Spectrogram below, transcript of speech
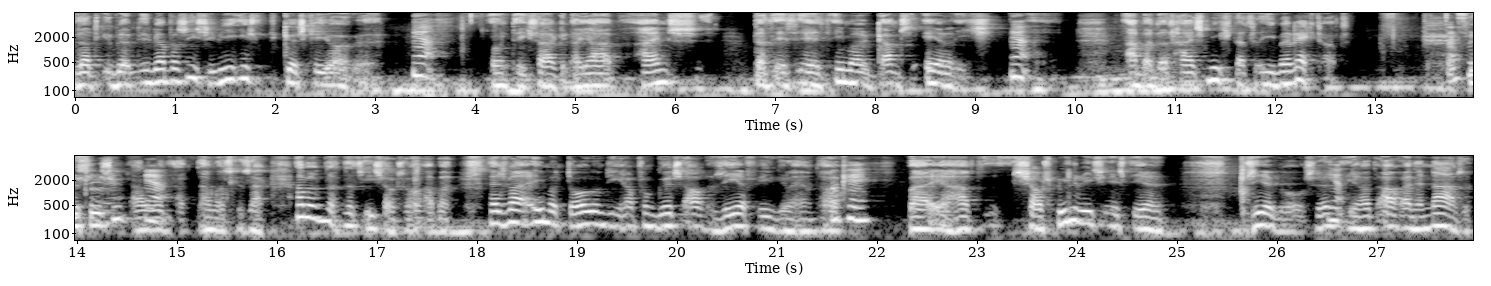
dat, ja, was ist, wie ist Götz-George? Ja, Und ich sage, na ja, eins, das ist, ist immer ganz ehrlich. ja. Aber das heißt nicht, dass er immer recht hat. Das ist so. Ja. damals gesagt. Aber das, das ist auch so. Aber es war immer toll und ich habe von Götz auch sehr viel gelernt. Auch, Okay. Weil er hat, schauspielerisch ist er sehr groß. Ja. Er hat auch eine Nase.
